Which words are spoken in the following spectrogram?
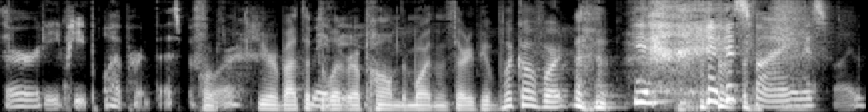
thirty people have heard this before. you're about to Maybe. deliver a poem to more than 30 people, but go for it. Yeah, it's fine. It's fine.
